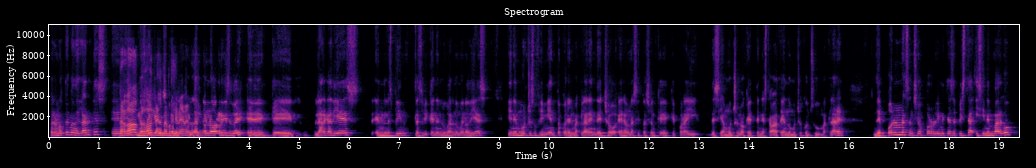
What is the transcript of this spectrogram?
Pero no te me adelantes. Eh, perdón, perdón, me, emocioné. Me emocioné. Norris, güey, eh, que larga 10, en el sprint clasifica en el lugar número 10. Tiene mucho sufrimiento con el McLaren. De hecho, era una situación que, que por ahí decía mucho, ¿no? Que tenía, estaba batallando mucho con su McLaren. Le ponen una sanción por límites de pista y sin embargo,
